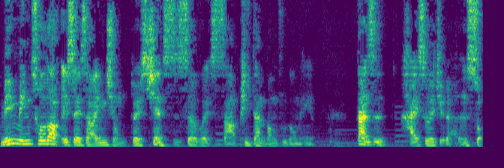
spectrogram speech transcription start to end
明明抽到 SSR 英雄，对现实社会啥屁蛋帮助都没有，但是还是会觉得很爽。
